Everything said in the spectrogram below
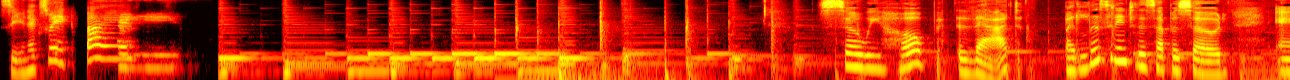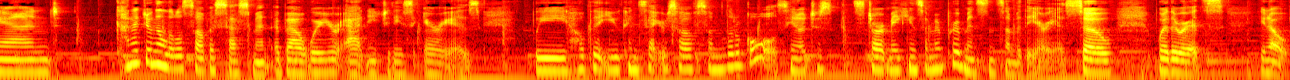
See you next week. Bye. Bye. So, we hope that by listening to this episode and kind of doing a little self assessment about where you're at in each of these areas, we hope that you can set yourself some little goals, you know, to start making some improvements in some of the areas. So, whether it's, you know,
